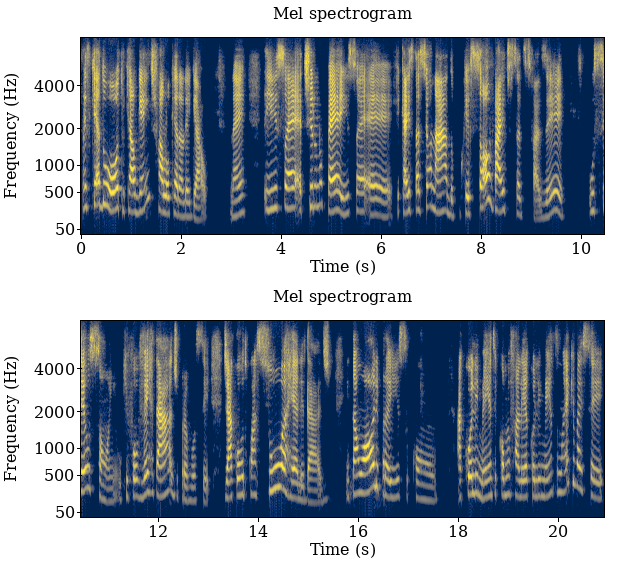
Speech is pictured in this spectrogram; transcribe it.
mas que é do outro, que alguém te falou que era legal né? E isso é, é tiro no pé, isso é, é ficar estacionado, porque só vai te satisfazer o seu sonho, o que for verdade para você, de acordo com a sua realidade. Então, olhe para isso com acolhimento, e como eu falei, acolhimento não é que vai ser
